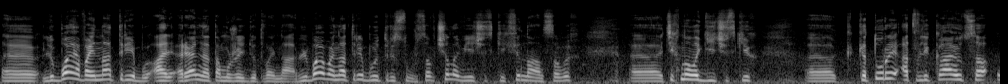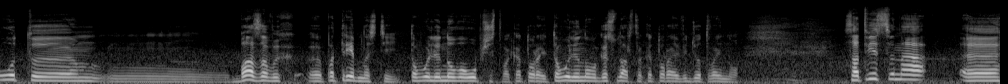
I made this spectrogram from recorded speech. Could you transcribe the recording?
э, любая война требует, а реально там уже идет война, любая война требует ресурсов человеческих, финансовых, э, технологических, э, которые отвлекаются от э, базовых э, потребностей того или иного общества, которое, того или иного государства, которое ведет войну. Соответственно, э,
